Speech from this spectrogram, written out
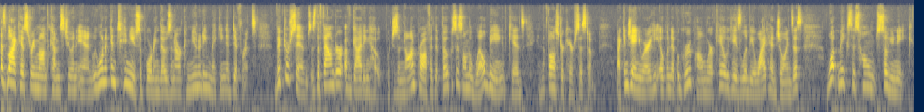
As Black History Month comes to an end, we want to continue supporting those in our community making a difference. Victor Sims is the founder of Guiding Hope, which is a nonprofit that focuses on the well-being of kids in the foster care system. Back in January, he opened up a group home where KLBK's Olivia Whitehead joins us. What makes this home so unique?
